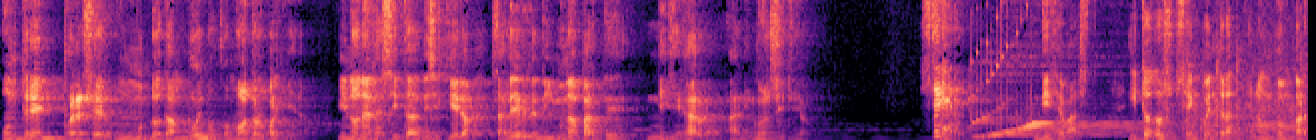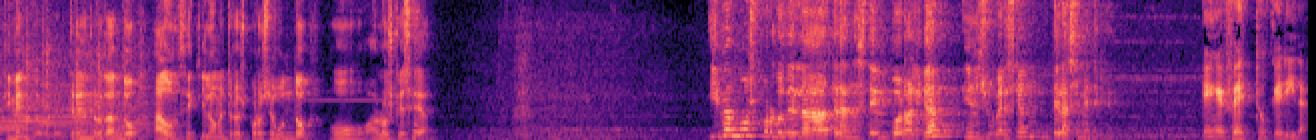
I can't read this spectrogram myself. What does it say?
Un tren puede ser un mundo tan bueno como otro cualquiera, y no necesita ni siquiera salir de ninguna parte ni llegar a ningún sitio. Cero. Dice Bast. Y todos se encuentran en un compartimento del tren rodando a 11 kilómetros por segundo o a los que sean. Y vamos por lo de la transtemporalidad en su versión de la simetría. En efecto, querida.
